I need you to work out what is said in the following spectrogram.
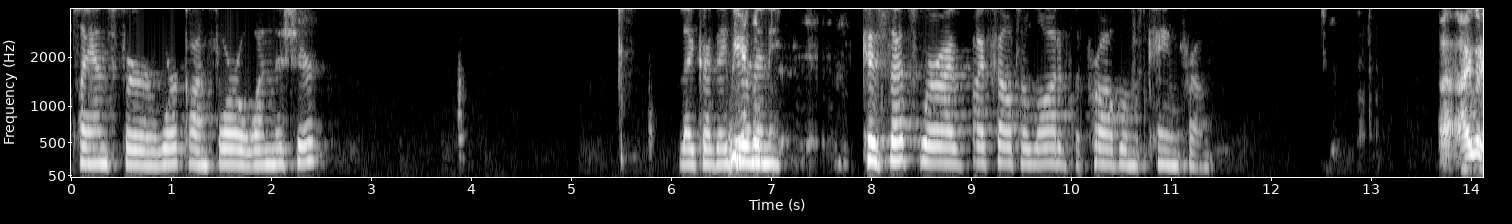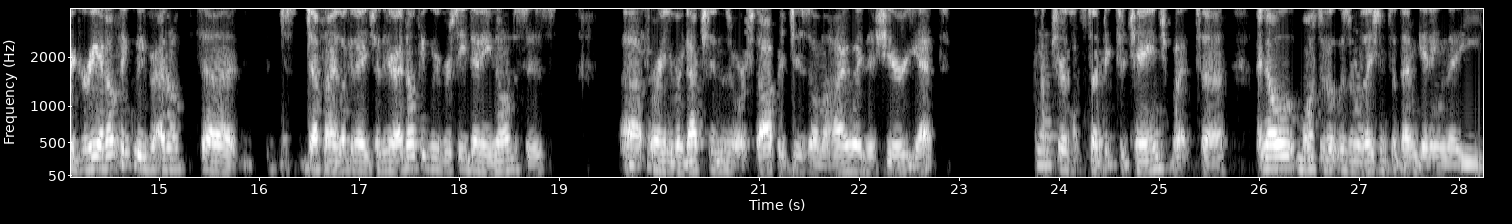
plans for work on 401 this year? Like, are they We doing haven't- any? Because that's where I, I felt a lot of the problems came from. I, I would agree. I don't think we've, I don't, uh, just Jeff and I looking at each other here, I don't think we've received any notices uh, for any reductions or stoppages on the highway this year yet. Yeah. I'm sure that's subject to change, but uh, I know most of it was in relation to them getting the,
